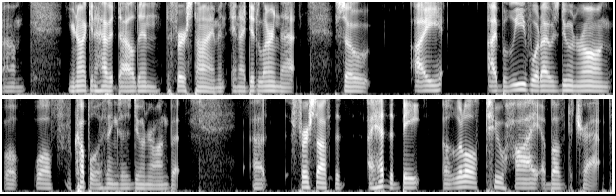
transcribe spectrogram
Um, you're not going to have it dialed in the first time, and, and I did learn that. So I I believe what I was doing wrong. Well, well, a couple of things I was doing wrong, but uh, first off, the I had the bait a little too high above the trap,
